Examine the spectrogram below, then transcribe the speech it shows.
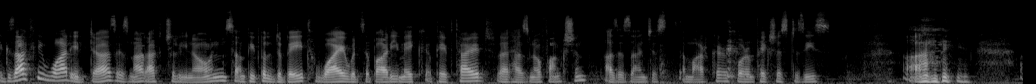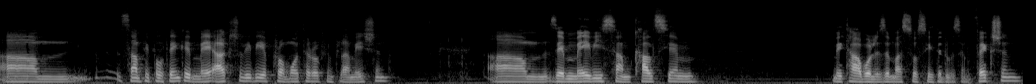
exactly what it does is not actually known. Some people debate why would the body make a peptide that has no function other than just a marker for infectious disease. Um, um, some people think it may actually be a promoter of inflammation. Um, there may be some calcium metabolism associated with infection,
